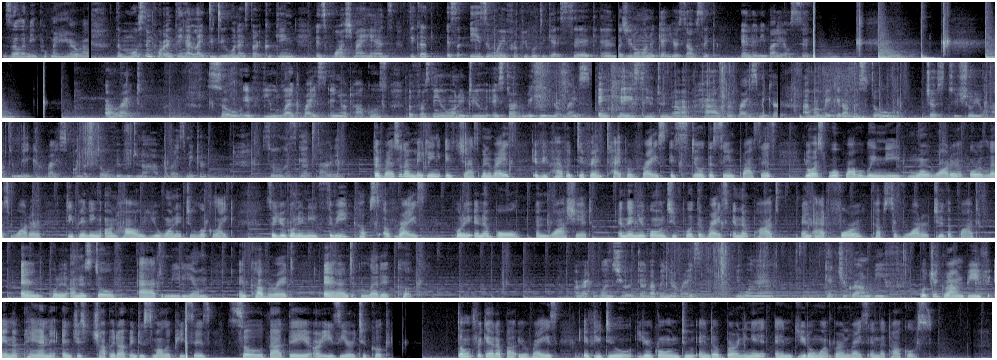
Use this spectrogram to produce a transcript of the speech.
So let me put my hair up. The most important thing I like to do when I start cooking is wash my hands because it's an easy way for people to get sick and because you don't want to get yourself sick and anybody else sick. All right. So if you like rice in your tacos, the first thing you want to do is start making your rice. In case you do not have a rice maker, I'm gonna make it on the stove just to show you how to make rice on the stove if you do not have a rice maker. So let's get started. The rice that I'm making is jasmine rice. If you have a different type of rice, it's still the same process. Yours will probably need more water or less water depending on how you want it to look like. So you're going to need three cups of rice, put it in a bowl and wash it. And then you're going to put the rice in a pot and add four cups of water to the pot and put it on a stove at medium and cover it and let it cook. Alright, once you're done prepping your rice, you want to get your ground beef Put your ground beef in a pan and just chop it up into smaller pieces so that they are easier to cook. Don't forget about your rice. If you do, you're going to end up burning it and you don't want burned rice in the tacos.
